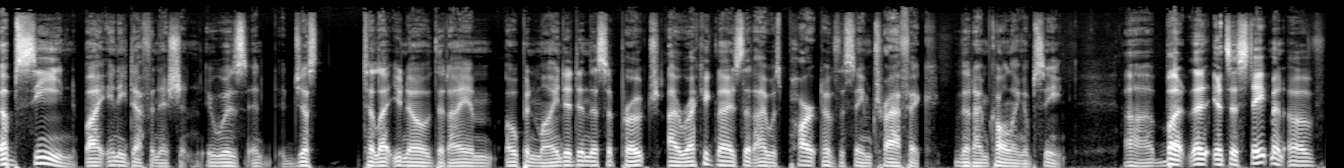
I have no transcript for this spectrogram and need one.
obscene by any definition. It was just to let you know that I am open minded in this approach. I recognize that I was part of the same traffic that I'm calling obscene. Uh, but it's a statement of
